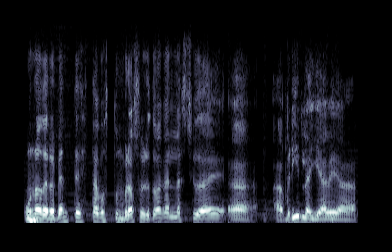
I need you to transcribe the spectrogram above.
uno de repente está acostumbrado, sobre todo acá en las ciudades, a, abrir la llave, a,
